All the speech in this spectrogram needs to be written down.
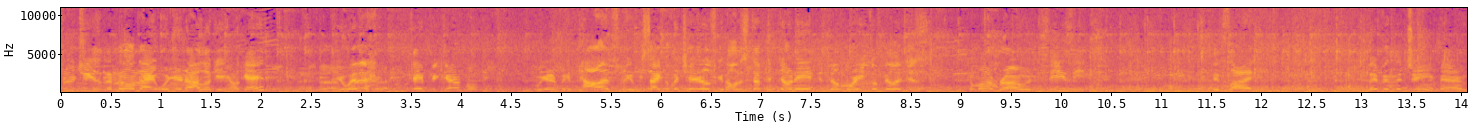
fruit trees in the middle of the night when you're not looking, okay? You with it? Okay, be careful. We're gonna bring pallets, We're gonna recycle materials, we get all this stuff to donate to build more eco villages. Come on, bro, it's easy. It's like living the dream, man.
